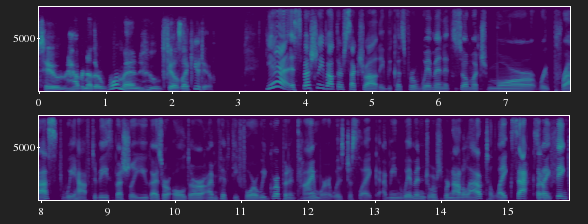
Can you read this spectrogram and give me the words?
to have another woman who feels like you do. Yeah, especially about their sexuality because for women it's so much more repressed. We have to be, especially you guys are older. I'm 54. We grew up in a time where it was just like, I mean, women just were not allowed to like sex. And I think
